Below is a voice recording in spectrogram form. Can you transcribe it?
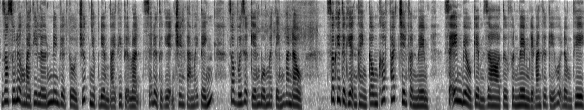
Do số lượng bài thi lớn nên việc tổ chức nhập điểm bài thi tự luận sẽ được thực hiện trên 8 máy tính so với dự kiến 4 máy tính ban đầu. Sau khi thực hiện thành công khớp phách trên phần mềm, sẽ in biểu kiểm dò từ phần mềm để ban thư ký hội đồng thi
